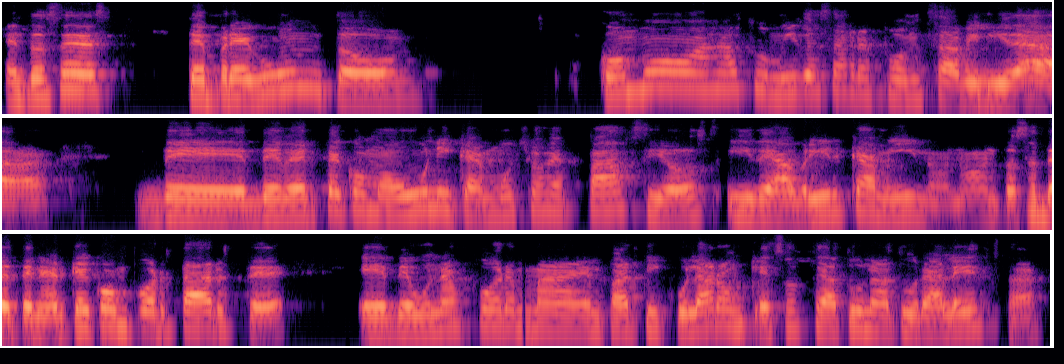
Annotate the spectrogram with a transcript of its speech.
Entonces, te pregunto, ¿cómo has asumido esa responsabilidad de, de, verte como única en muchos espacios y de abrir camino, ¿no? Entonces, de tener que comportarte eh, de una forma en particular, aunque eso sea tu naturaleza,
